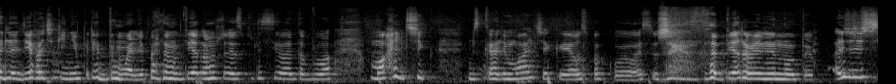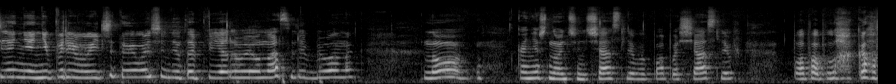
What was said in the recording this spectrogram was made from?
а для девочки не придумали. Поэтому первым, что я спросила, это было мальчик. Мне сказали мальчик, и я успокоилась уже за первые минуты. Ощущения непривычные очень. Это первый у нас ребенок. Но, конечно, очень счастливы. Папа счастлив. Папа плакал.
